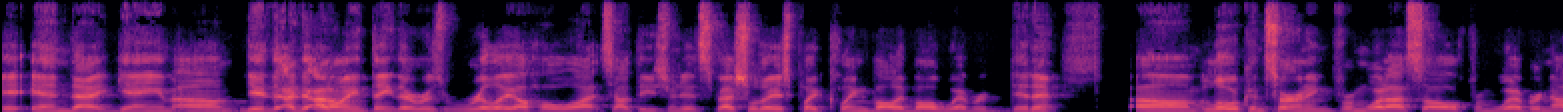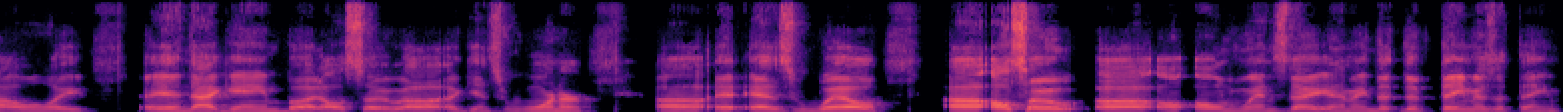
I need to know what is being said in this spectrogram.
in that game. Um, I, I don't even think there was really a whole lot Southeastern did special. They just played clean volleyball. Weber didn't. Um, a little concerning from what I saw from Webber, not only in that game, but also uh, against Warner uh, as well. Uh, also uh, on, on Wednesday, and I mean, the, the theme is a theme.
